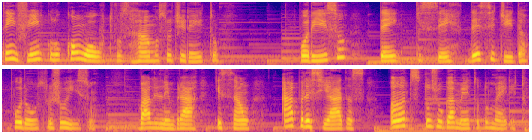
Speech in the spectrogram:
têm vínculo com outros ramos do direito, por isso tem que ser decidida por outro juízo. Vale lembrar que são apreciadas antes do julgamento do mérito.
